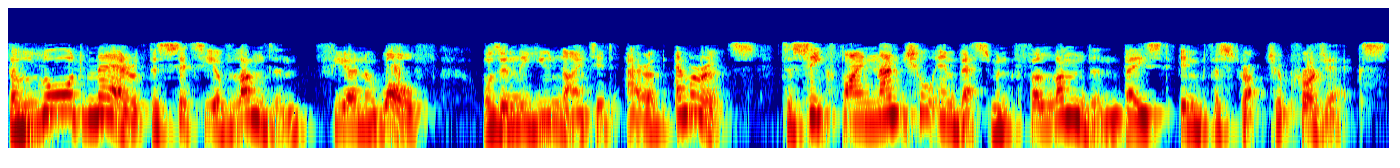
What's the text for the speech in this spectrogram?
The Lord Mayor of the City of London, Fiona Woolf, was in the United Arab Emirates to seek financial investment for London-based infrastructure projects.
